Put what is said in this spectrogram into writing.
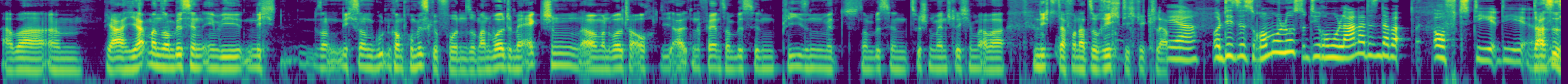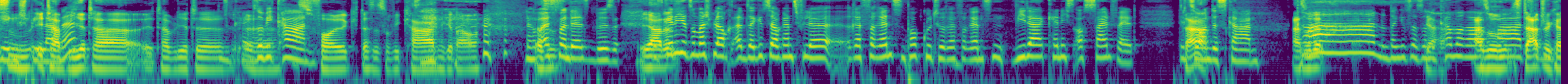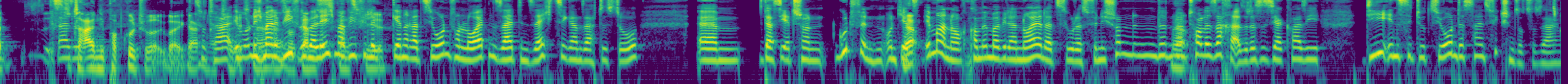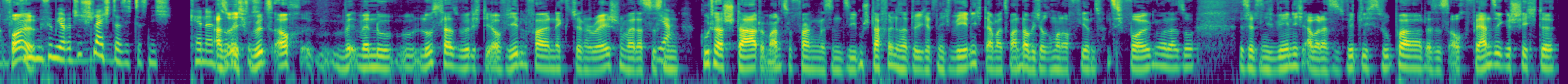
Aber ähm, ja, hier hat man so ein bisschen irgendwie nicht so, nicht so einen guten Kompromiss gefunden. So, man wollte mehr Action, aber man wollte auch die alten Fans so ein bisschen pleasen mit so ein bisschen Zwischenmenschlichem, aber nichts davon hat so richtig geklappt. Ja, und dieses Romulus und die Romulaner, das sind aber oft die die äh, Das ist ein ne? etablierter, ne? etablierte okay. so wie Khan. Volk, das ist so wie Khan, genau. da weiß man, der ist böse. Ja, das kenne ich jetzt zum Beispiel auch, da gibt es ja auch ganz viele Referenzen, Popkulturreferenzen. Wieder kenne ich es aus Seinfeld, den Zorn des Khan. Also Khan, und dann gibt es da so eine ja, Kamera. Also Star Trek hat, ist total in die Popkultur übergegangen. Total. Und ich meine, ne? wie, also überleg mal, wie viele viel. Generationen von Leuten seit den 60ern, sagtest du, ähm, das jetzt schon gut finden und jetzt ja. immer noch, kommen immer wieder neue dazu. Das finde ich schon eine, eine ja. tolle Sache. Also das ist ja quasi die Institution des Science Fiction sozusagen. Voll. Ich fühle mich auch richtig schlecht, dass ich das nicht kenne. Also so ich würde es auch, wenn du Lust hast, würde ich dir auf jeden Fall Next Generation, weil das ist ja. ein guter Start, um anzufangen. Das sind sieben Staffeln, das ist natürlich jetzt nicht wenig. Damals waren, glaube ich, auch immer noch 24 Folgen oder so. Ist jetzt nicht wenig, aber das ist wirklich super. Das ist auch Fernsehgeschichte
